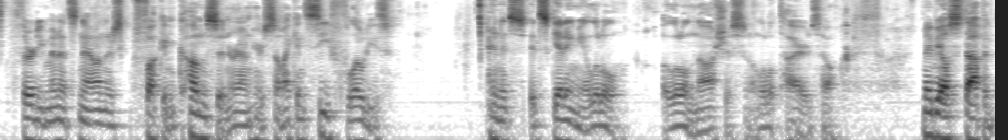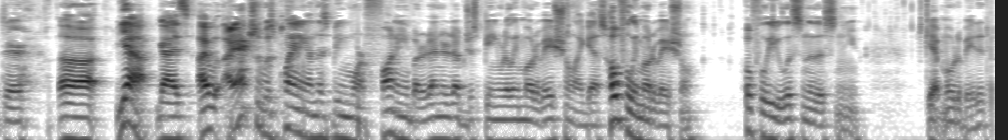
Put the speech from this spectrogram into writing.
30 minutes now and there's fucking cum sitting around here so I can see floaties. And it's it's getting me a little a little nauseous and a little tired, so maybe I'll stop it there. Uh, yeah, guys, I, I actually was planning on this being more funny, but it ended up just being really motivational, I guess. Hopefully motivational. Hopefully you listen to this and you get motivated.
